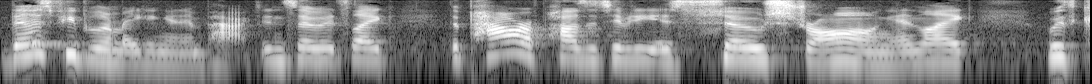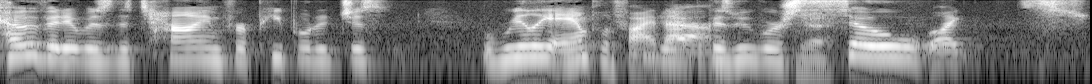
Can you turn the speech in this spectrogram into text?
those people are making an impact. And so it's like the power of positivity is so strong. And like with COVID, it was the time for people to just really amplify that Yeah. because we were so like s-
